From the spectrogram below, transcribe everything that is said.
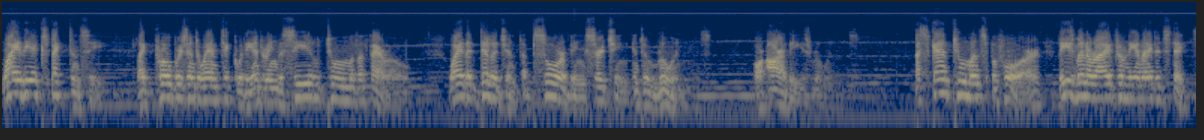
why the expectancy, like probers into antiquity entering the sealed tomb of a pharaoh? Why the diligent, absorbing searching into ruins? Or are these ruins? A scant two months before, these men arrived from the United States.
